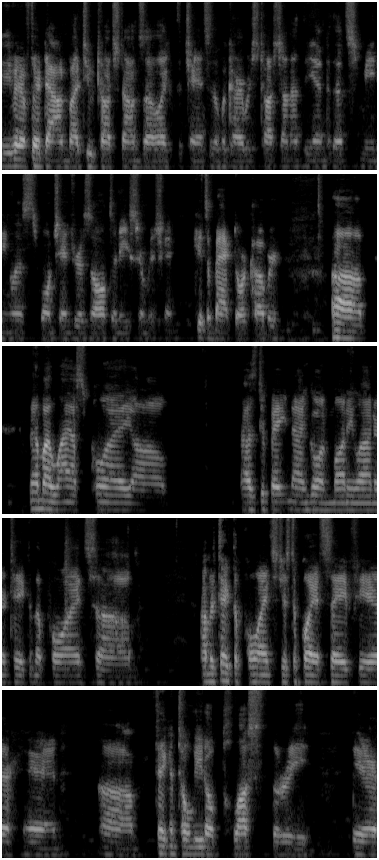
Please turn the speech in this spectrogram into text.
even if they're down by two touchdowns, I like the chances of a garbage touchdown at the end. That's meaningless. Won't change the result. And Eastern Michigan gets a backdoor cover. Uh, then my last play, um, I was debating on going money line or taking the points. Um, I'm going to take the points just to play it safe here and um, taking Toledo plus three here.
